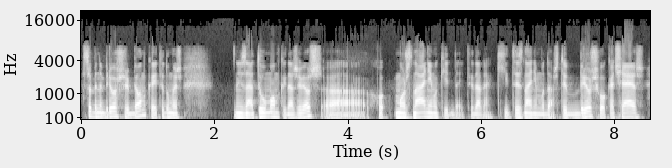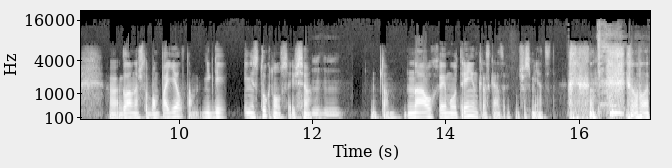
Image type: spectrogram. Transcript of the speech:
особенно берешь ребенка и ты думаешь, ну, не знаю, ты умом, когда живешь, э, можешь знания ему какие-то дать и так далее. Какие-то знания ему дашь. Ты берешь его, качаешь. э, главное, чтобы он поел, там, нигде не стукнулся, и все. Мгм. Там, на ухо ему тренинг рассказывать. Ну, что смеяться-то? Вот.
